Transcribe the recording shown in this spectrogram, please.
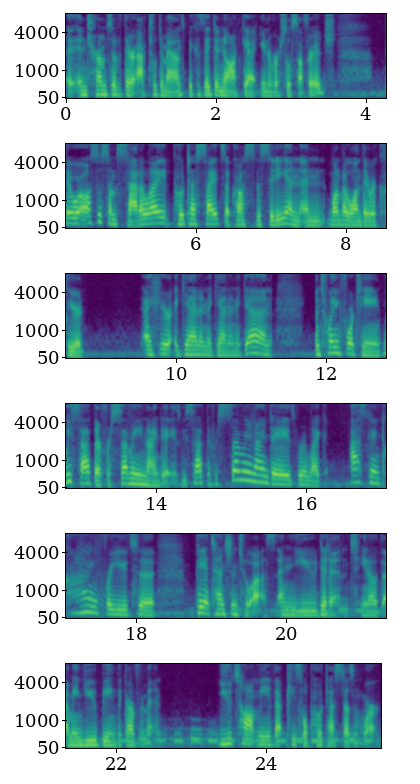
in terms of their actual demands because they did not get universal suffrage. There were also some satellite protest sites across the city, and, and one by one they were cleared. I hear again and again and again in 2014, we sat there for 79 days. We sat there for 79 days. We're like asking, crying for you to pay attention to us, and you didn't. You know, I mean, you being the government. You taught me that peaceful protest doesn't work.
